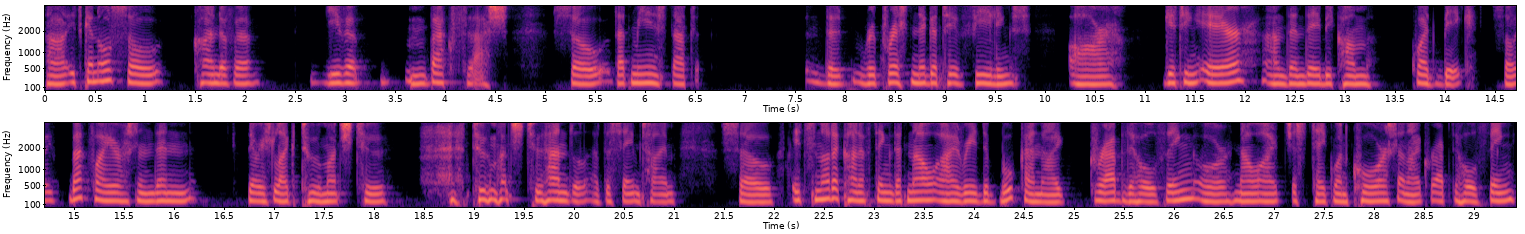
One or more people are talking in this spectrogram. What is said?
uh, it can also kind of a, uh, give a backflash. So that means that the repressed negative feelings are getting air and then they become quite big. So it backfires and then there is like too much to too much to handle at the same time. So it's not a kind of thing that now I read the book and I grab the whole thing, or now I just take one course and I grab the whole thing.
